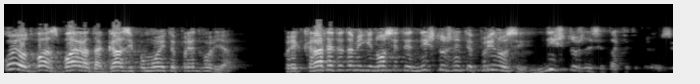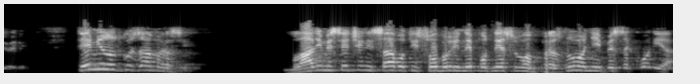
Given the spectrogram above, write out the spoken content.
кој од вас бара да гази по моите предворја? Прекратете да ми ги носите ништожните приноси. Ништожни се таквите приноси, вели. Темјонот го замрзи. Млади месечени саботи собори не поднесувам, празнување и беззаконија.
